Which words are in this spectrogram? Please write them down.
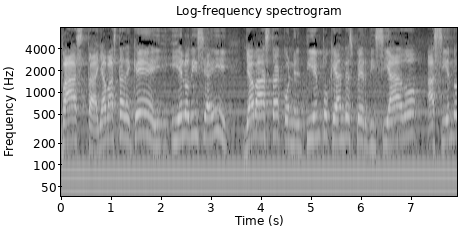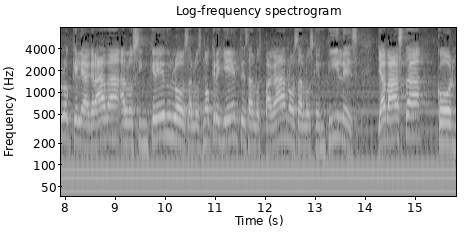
basta, ya basta de qué? Y, él lo dice ahí, ya basta con el tiempo que han desperdiciado haciendo lo que le agrada a los incrédulos, a los no creyentes, a los paganos, a los gentiles. Ya basta con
